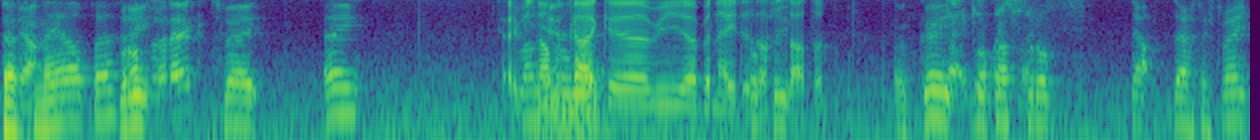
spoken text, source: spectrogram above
Even ja. meehelpen. 3, 2, 1. Ga even snel bekijken wie beneden daar staat. Oké, okay, ja, Lucas erop. Ja, 30 2.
